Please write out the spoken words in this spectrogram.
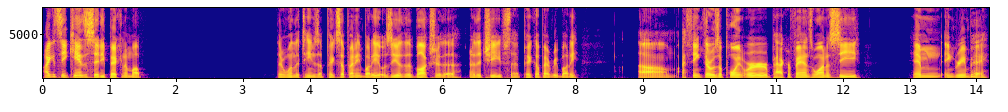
I could see Kansas City picking him up. They're one of the teams that picks up anybody. It was either the Bucks or the or the Chiefs that pick up everybody. Um, I think there was a point where Packer fans want to see him in Green Bay,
